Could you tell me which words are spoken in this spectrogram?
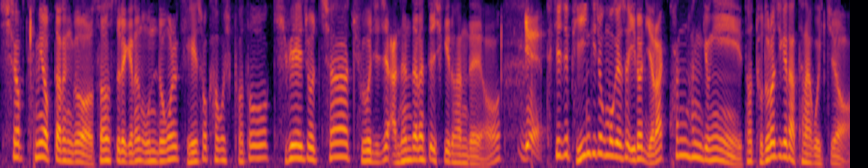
실업팀이 없다는 거 선수들에게는 운동을 계속하고 싶어도 기회조차 주어지지 않는다는 뜻이기도 한데요. 예. 특히 이제 비인기 종목에서 이런 열악한 환경이 더 두드러지게 나타나고 있죠.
